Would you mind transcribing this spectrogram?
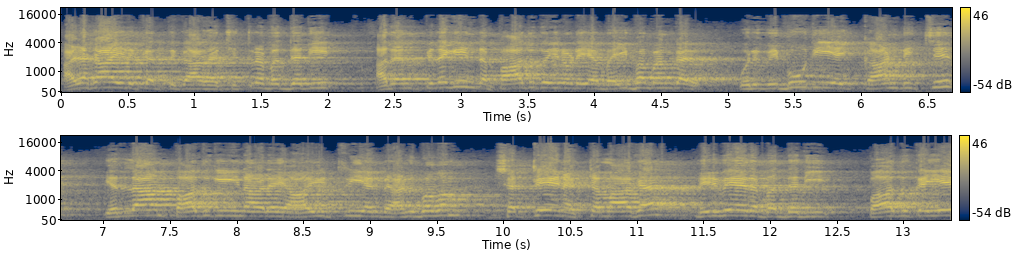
அழகா இருக்கிறதுக்காக சித்திர பத்ததி அதன் பிறகு இந்த பாதுகையினுடைய வைபவங்கள் ஒரு விபூதியை காண்டிச்சு எல்லாம் பாதுகையினாலே ஆயிற்று என்ற அனுபவம் சற்றே நஷ்டமாக நிர்வேத பத்ததி பாதுகையே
